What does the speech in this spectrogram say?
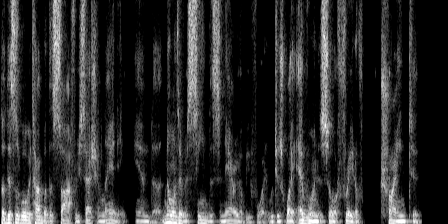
So this is where we're talking about the soft recession landing, and uh, no one's ever seen the scenario before, which is why everyone is so afraid of trying to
